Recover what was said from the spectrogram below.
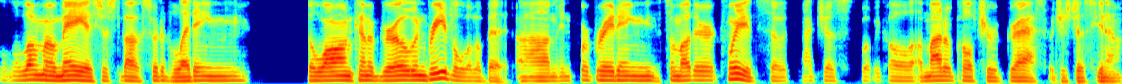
Lomo May is just about sort of letting the lawn kind of grow and breathe a little bit, um, incorporating some other plants. So it's not just what we call a monoculture grass, which is just, you know,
